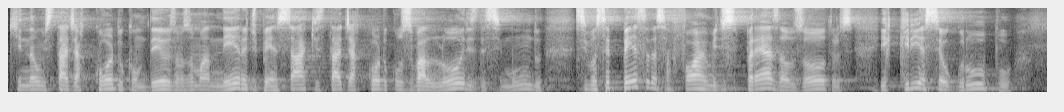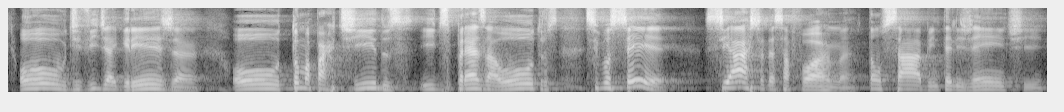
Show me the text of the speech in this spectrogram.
que não está de acordo com Deus, mas uma maneira de pensar que está de acordo com os valores desse mundo. Se você pensa dessa forma e despreza os outros e cria seu grupo, ou divide a igreja, ou toma partidos e despreza outros, se você se acha dessa forma, tão sábio, inteligente,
